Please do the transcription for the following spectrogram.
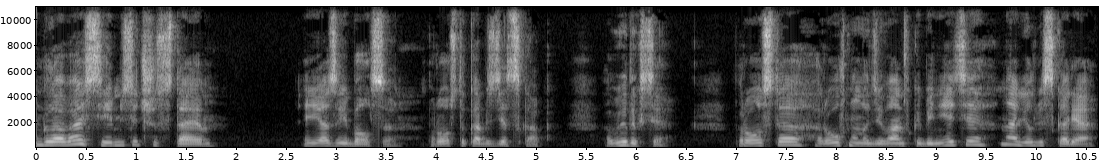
Глава 76. Я заебался. Просто капздец как. Выдохся. Просто рухнул на диван в кабинете, налил вискаря.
